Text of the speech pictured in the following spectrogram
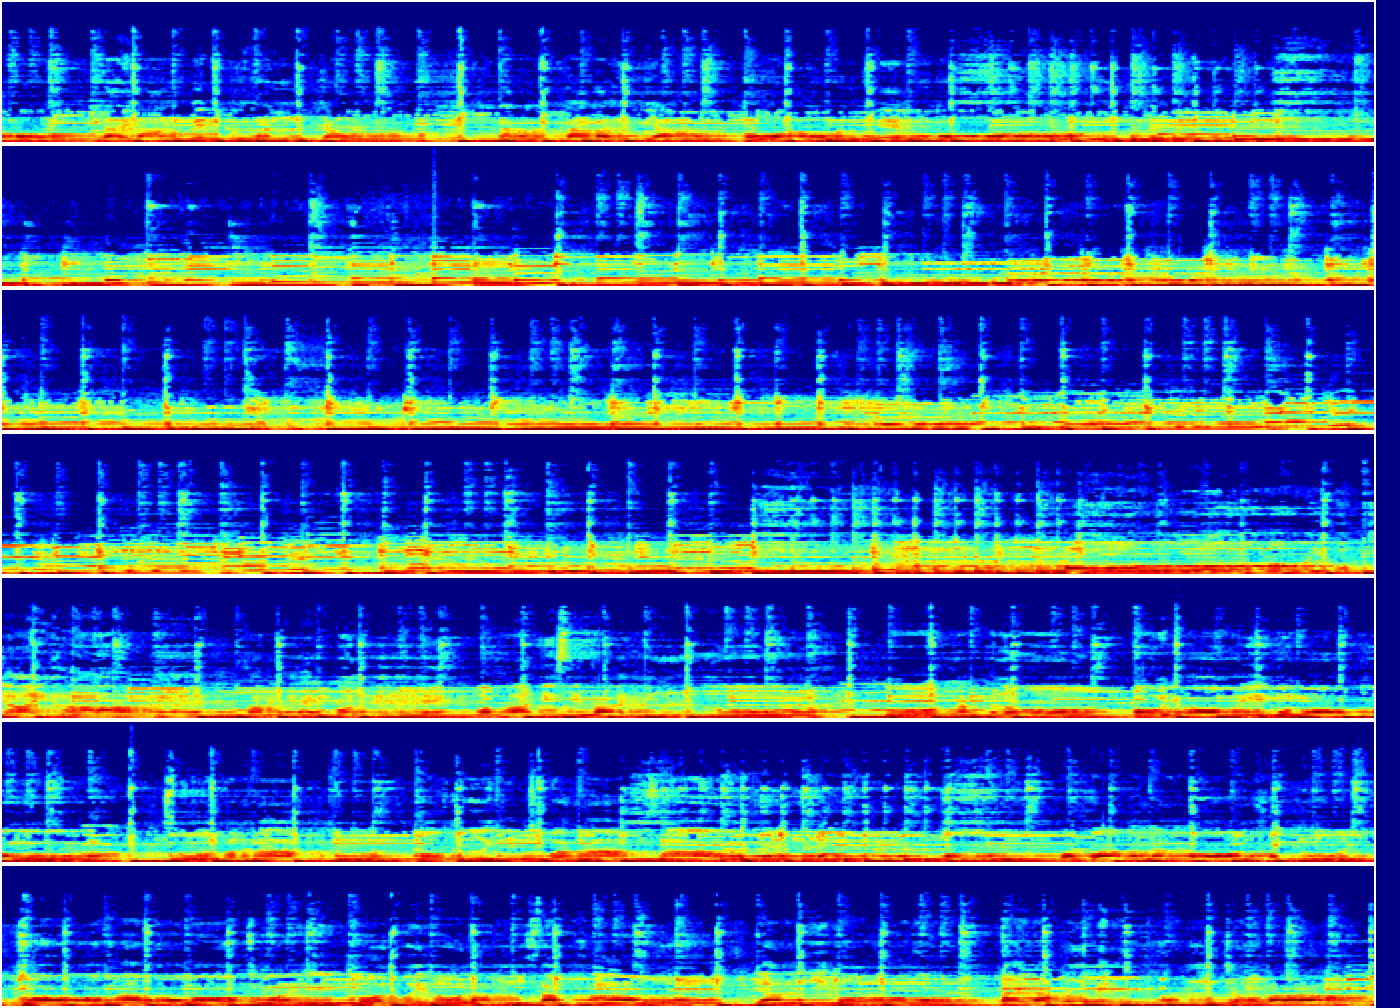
คงได้ดังเป็นเพื่อนเจ้าน้ำตาไหลาพายสิตายคือลูกโกดทักทะโลบ่ยอมให้บนมองมูสู้ทนหามจัวบ่เคยคิดชั่วหาสาวโอ้ความหวังนักปอนให้รวยโชว์เขาบ่ช่วยบ่รวยรอลำสับเขาอย่างนี้ก็คงได้ดังเป็นเพื่อนเจ้าบ่าว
